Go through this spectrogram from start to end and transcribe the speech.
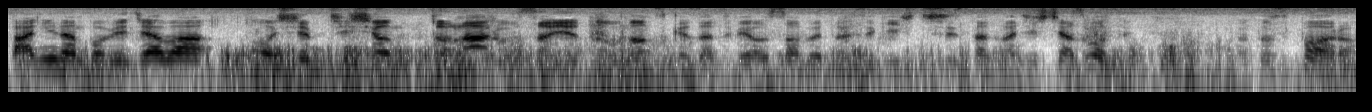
Pani nam powiedziała 80 dolarów za jedną nockę za dwie osoby, to jest jakieś 320 zł. No to sporo.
